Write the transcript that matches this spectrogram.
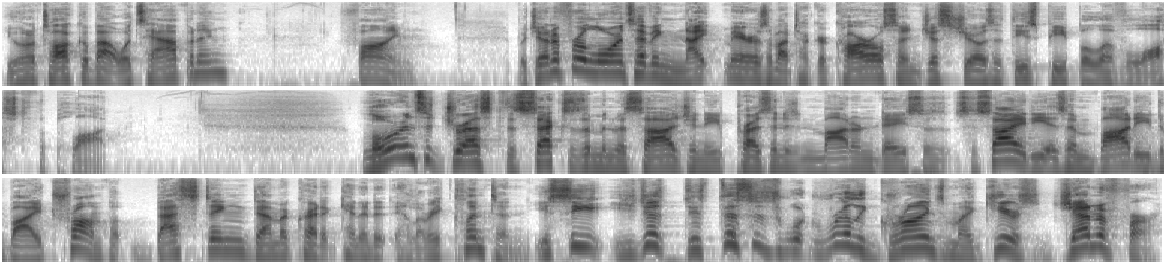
You want to talk about what's happening? Fine. But Jennifer Lawrence having nightmares about Tucker Carlson just shows that these people have lost the plot. Lawrence addressed the sexism and misogyny present in modern day society as embodied by Trump besting Democratic candidate Hillary Clinton. You see, you just this is what really grinds my gears. Jennifer,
